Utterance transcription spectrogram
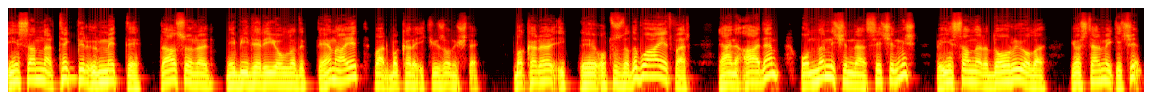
insanlar tek bir ümmetti. Daha sonra nebileri yolladık diyen ayet var Bakara 213'te. Bakara 30'da da bu ayet var. Yani Adem onların içinden seçilmiş ve insanlara doğru yola göstermek için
